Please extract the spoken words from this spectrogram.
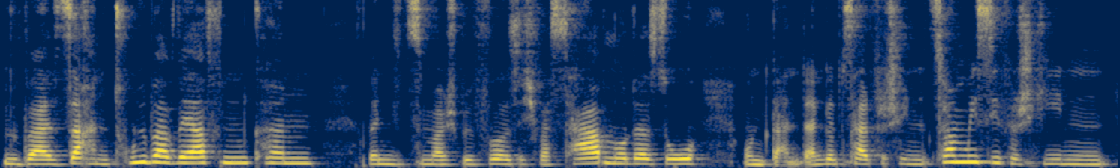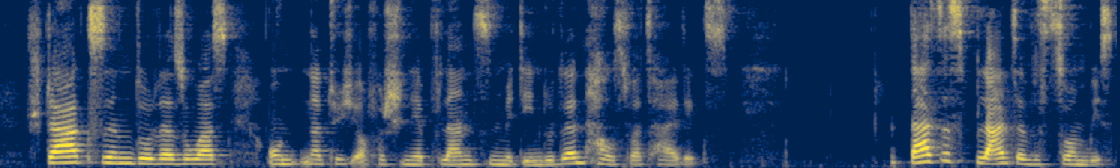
über Sachen drüber werfen können, wenn die zum Beispiel vor sich was haben oder so. Und dann, dann gibt es halt verschiedene Zombies, die verschieden stark sind oder sowas. Und natürlich auch verschiedene Pflanzen, mit denen du dein Haus verteidigst. Das ist Plants vs. Zombies.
